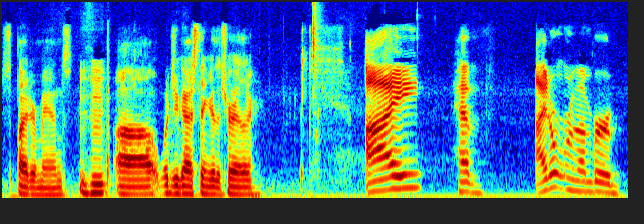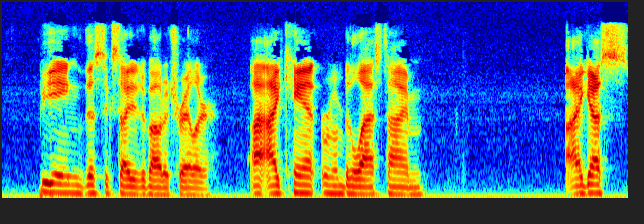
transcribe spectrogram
Spider-Mans. Mhm. Uh, what do you guys think of the trailer? I have. I don't remember being this excited about a trailer. I, I can't remember the last time. I guess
